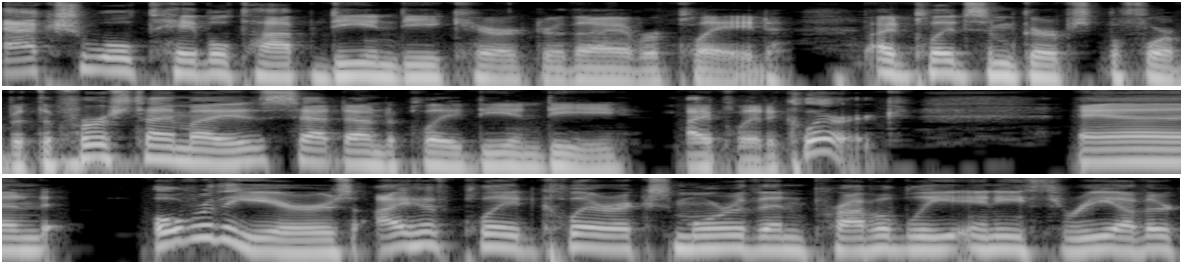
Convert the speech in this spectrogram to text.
actual tabletop D and D character that I ever played, I'd played some GURPS before, but the first time I sat down to play D and D, I played a cleric, and over the years, I have played clerics more than probably any three other,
